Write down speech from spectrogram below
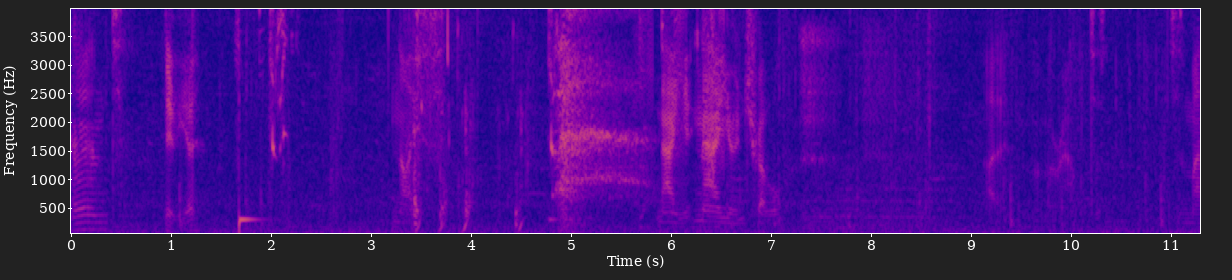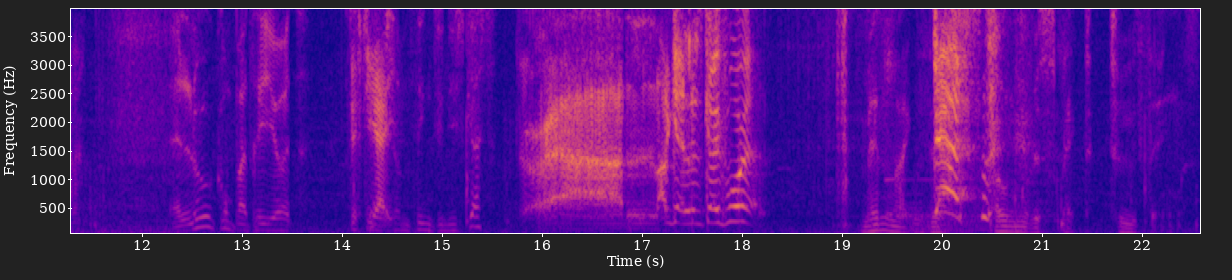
Hand. Here we go. Nice. now you now you're in trouble. I don't, I'm around. Doesn't doesn't matter. Hello, compatriot. You Fifty-eight. something to discuss? Ah, Okay, let's go for it. Men like this Yes! only respect two things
